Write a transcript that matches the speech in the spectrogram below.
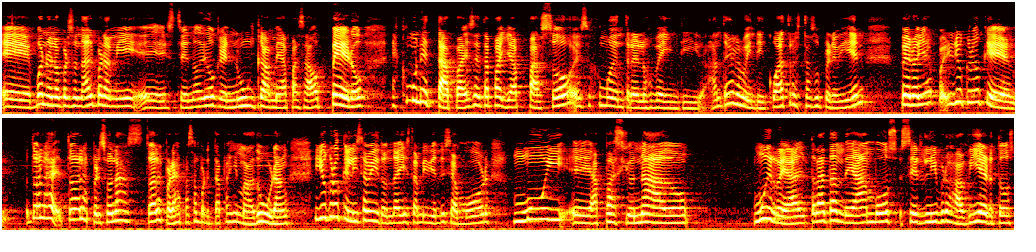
eh, bueno, en lo personal para mí, este, no digo que nunca me ha pasado, pero es como una etapa, esa etapa ya pasó, eso es como entre los 20, antes de los 24 está súper bien, pero ya pues, yo creo que todas las, todas las personas, todas las parejas pasan por etapas y maduran. Y yo creo que Elizabeth y Dondai están viviendo ese amor muy eh, apasionado, muy real. Tratan de ambos ser libros abiertos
